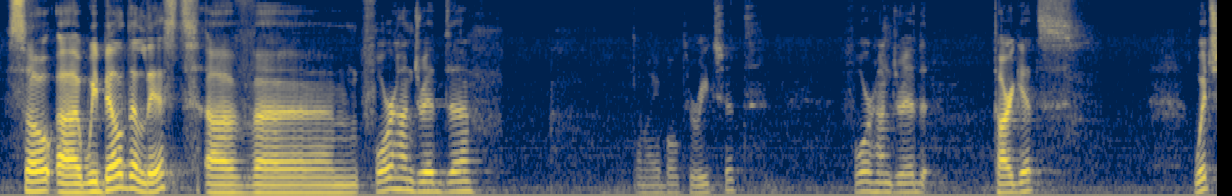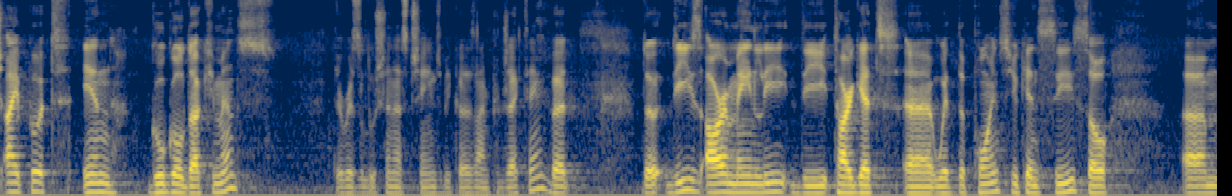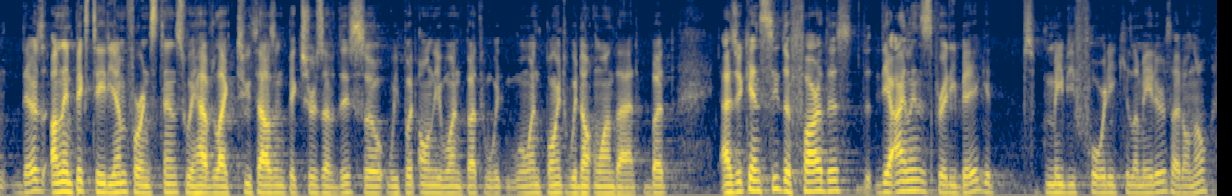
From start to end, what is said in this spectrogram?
So uh, we built a list of um, 400. Uh, am I able to reach it? 400 targets, which I put in Google Documents. The resolution has changed because I'm projecting, but the, these are mainly the targets uh, with the points you can see. So um, there's Olympic Stadium, for instance. We have like 2,000 pictures of this, so we put only one, but one point. We don't want that. But as you can see, the farthest, the, the island is pretty big. It's maybe 40 kilometers, I don't know.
